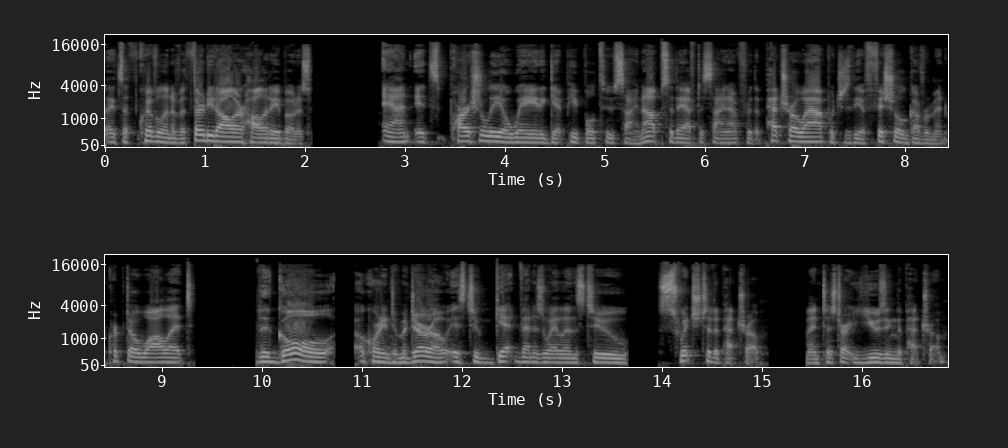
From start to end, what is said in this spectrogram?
it's equivalent of a $30 holiday bonus. And it's partially a way to get people to sign up. So they have to sign up for the Petro app, which is the official government crypto wallet. The goal, according to Maduro, is to get Venezuelans to switch to the Petro and to start using the Petro.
